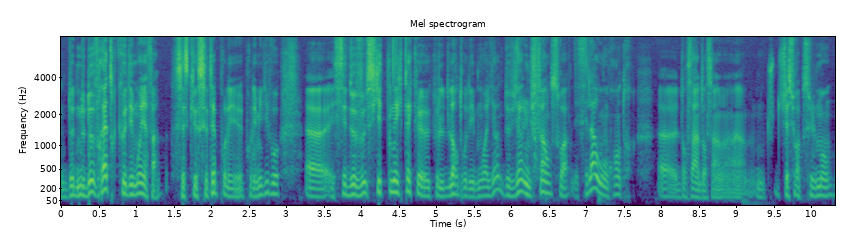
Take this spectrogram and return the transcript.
de- ne devraient être que des moyens. Enfin, c'est ce que c'était pour les, pour les médiévaux. Euh, et c'est de, ce qui n'était que, que l'ordre des moyens devient une fin en soi. Et c'est là où on rentre euh, dans, un, dans un- un- une situation absolument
